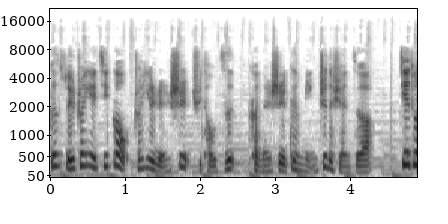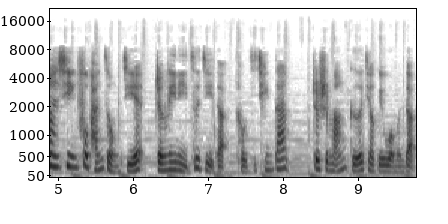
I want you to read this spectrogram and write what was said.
跟随专业机构、专业人士去投资，可能是更明智的选择。阶段性复盘总结，整理你自己的投资清单，这是芒格教给我们的。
